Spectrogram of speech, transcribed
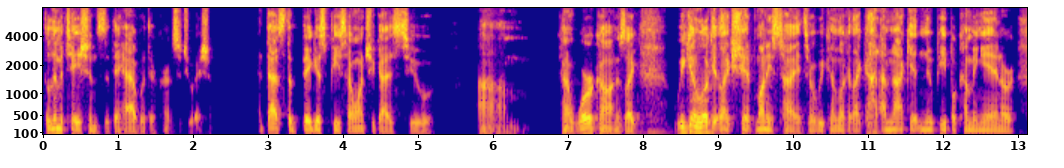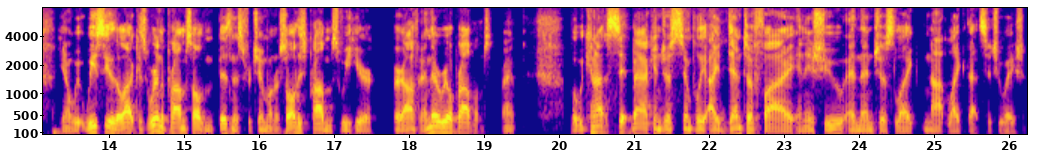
the limitations that they have with their current situation. And that's the biggest piece I want you guys to um, kind of work on is like we can look at like shit money's tight or we can look at like god i'm not getting new people coming in or you know we, we see it a lot because we're in the problem solving business for gym owners. So all these problems we hear very often and they're real problems right? But we cannot sit back and just simply identify an issue and then just like not like that situation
